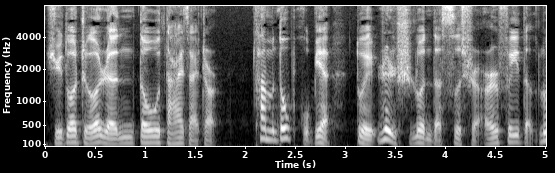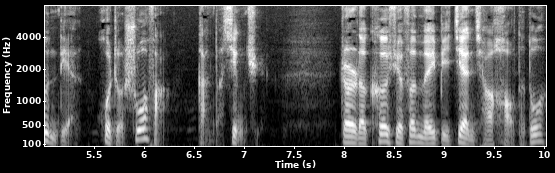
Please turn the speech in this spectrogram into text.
许多哲人都待在这儿，他们都普遍对认识论的似是而非的论点或者说法感到兴趣。这儿的科学氛围比剑桥好得多。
